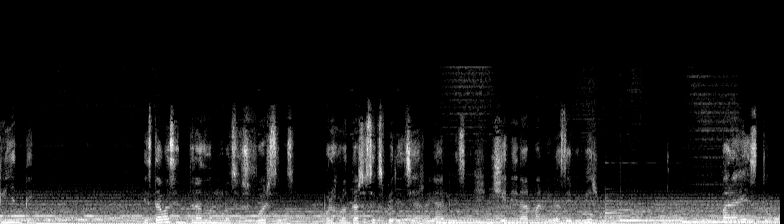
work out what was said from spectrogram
cliente estaba centrado en los esfuerzos por afrontar sus experiencias reales y generar maneras de vivir. Para esto,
